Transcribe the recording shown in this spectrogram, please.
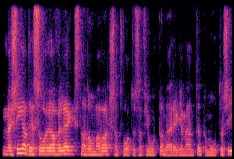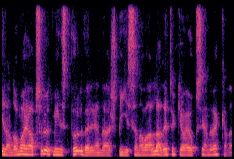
Mercedes så överlägsna de har varit sedan 2014, det här reglementet på motorsidan. De har ju absolut minst pulver i den där spisen av alla. Det tycker jag är uppseendeväckande.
